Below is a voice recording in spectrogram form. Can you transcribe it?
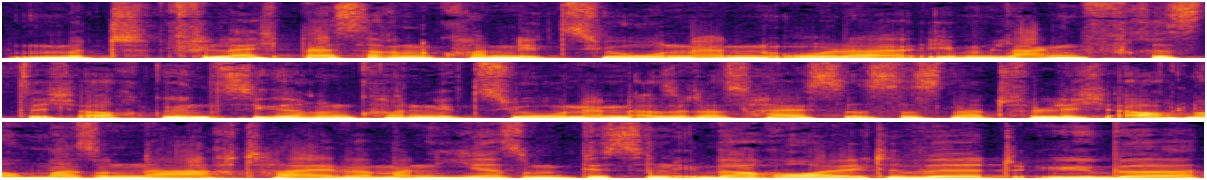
mit vielleicht besseren Konditionen oder eben langfristig auch günstigeren Konditionen. Also das heißt, es ist natürlich auch nochmal so ein Nachteil, wenn man hier so ein bisschen überrollt wird über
